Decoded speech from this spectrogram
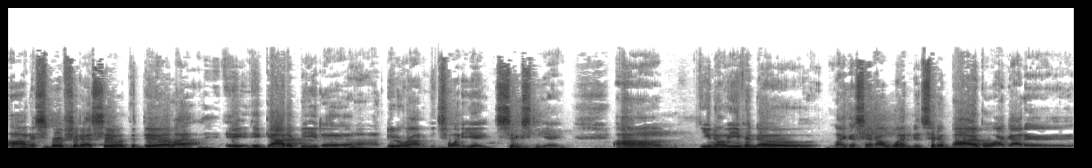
Uh, the scripture that sealed the deal, I, it, it got to be the uh, Deuteronomy 28, 68. Um, you know, even though, like I said, I went into the Bible, I got a,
